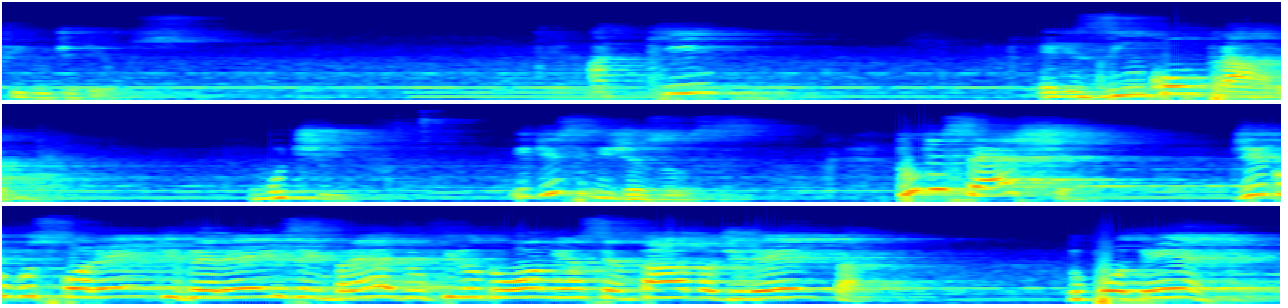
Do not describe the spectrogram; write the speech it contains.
Filho de Deus. Aqui eles encontraram o motivo. E disse-lhe Jesus: Tu disseste, digo-vos, porém, que vereis em breve o filho do homem assentado à direita do poder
